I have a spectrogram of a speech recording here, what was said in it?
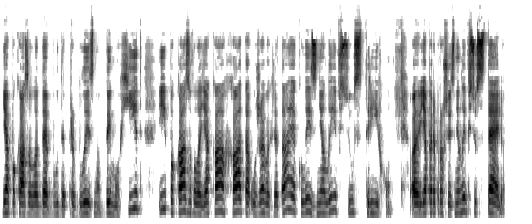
Я показувала, де буде приблизно димохід, і показувала, яка хата вже виглядає, коли зняли всю стріху. Е, я перепрошую, зняли всю стелю.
